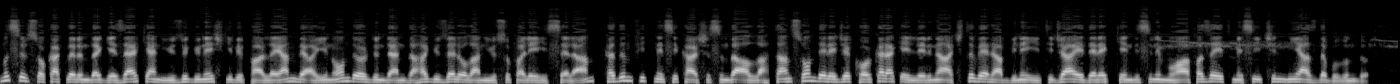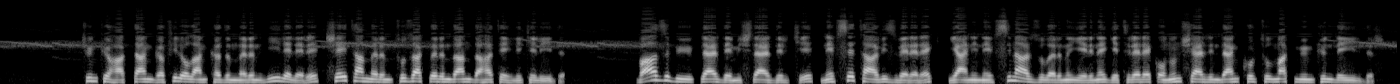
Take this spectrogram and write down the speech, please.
Mısır sokaklarında gezerken yüzü güneş gibi parlayan ve ayın 14'ünden daha güzel olan Yusuf aleyhisselam, kadın fitnesi karşısında Allah'tan son derece korkarak ellerini açtı ve Rabbine iltica ederek kendisini muhafaza etmesi için niyazda bulundu. Çünkü haktan gafil olan kadınların hileleri, şeytanların tuzaklarından daha tehlikeliydi. Bazı büyükler demişlerdir ki, nefse taviz vererek, yani nefsin arzularını yerine getirerek onun şerrinden kurtulmak mümkün değildir.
